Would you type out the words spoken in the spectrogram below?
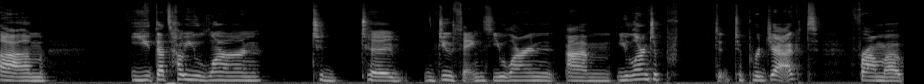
um, you that's how you learn to to do things. You learn um, you learn to to, to project from a,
